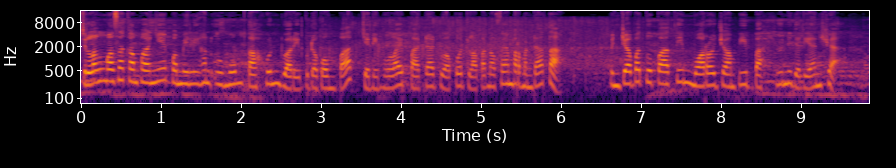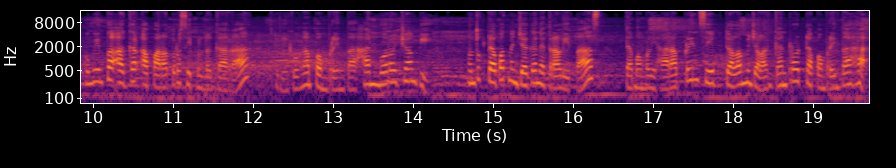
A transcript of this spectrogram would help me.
Jelang masa kampanye pemilihan umum tahun 2024, jadi mulai pada 28 November mendatang, penjabat Bupati Muaro Jambi Bahyuni Deliansyah meminta agar aparatur sipil negara di lingkungan pemerintahan Muaro Jambi untuk dapat menjaga netralitas dan memelihara prinsip dalam menjalankan roda pemerintahan.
